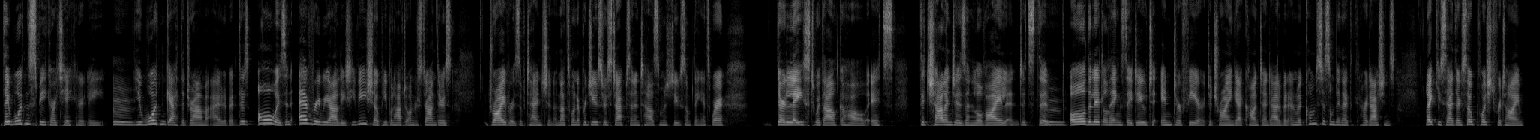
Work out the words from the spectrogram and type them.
they wouldn't speak articulately. Mm. You wouldn't get the drama out of it. There's always in every reality TV show, people have to understand there's drivers of tension, and that's when a producer steps in and tells someone to do something. It's where they're laced with alcohol. It's the challenges in Love Island. It's the mm. all the little things they do to interfere to try and get content out of it. And when it comes to something like the Kardashians, like you said, they're so pushed for time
